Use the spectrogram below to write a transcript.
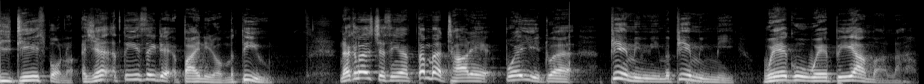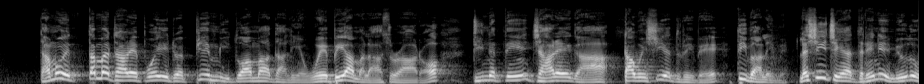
details ပေါ့နော်အရင်အသေးစိတ်တဲ့အပိုင်းတွေတော့မသိဘူး Nicholas Jackson ကသတ်မှတ်ထားတဲ့ပွဲရည်အတွက်ပြည့်မီမီမပြည့်မီမီဝယ်ကိုဝယ်ပေးရမှာလားဒါမှမဟုတ်သတ်မှတ်ထားတဲ့ပွဲရည်အတွက်ပြည့်မီသွားမှသာလျှင်ဝယ်ပေးရမှာလားဆိုတာတော့ဒီနှစ်သင်းကြားတဲ့ကတာဝန်ရှိတဲ့သူတွေပဲသိပါလိမ့်မယ်လက်ရှိအချိန်ကသတင်းတွေမျိုးစုံ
